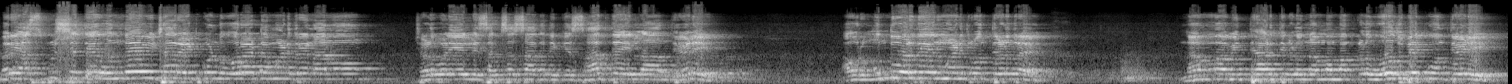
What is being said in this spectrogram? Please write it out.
ಬರೀ ಅಸ್ಪೃಶ್ಯತೆ ಒಂದೇ ವಿಚಾರ ಇಟ್ಕೊಂಡು ಹೋರಾಟ ಮಾಡಿದ್ರೆ ನಾನು ಚಳವಳಿಯಲ್ಲಿ ಸಕ್ಸಸ್ ಆಗೋದಕ್ಕೆ ಸಾಧ್ಯ ಇಲ್ಲ ಅಂತ ಹೇಳಿ ಅವರು ಮುಂದುವರೆದು ಏನು ಮಾಡಿದ್ರು ಅಂತ ಹೇಳಿದ್ರೆ, ನಮ್ಮ ವಿದ್ಯಾರ್ಥಿಗಳು, ನಮ್ಮ ಮಕ್ಕಳು ಓದಬೇಕು ಅಂತ ಹೇಳಿ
